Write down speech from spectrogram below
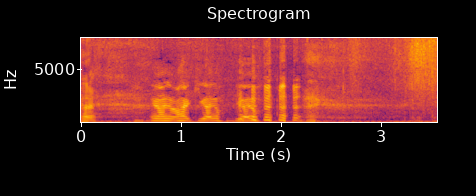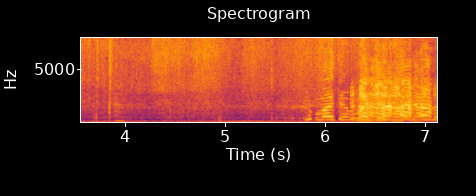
はい。いやはい着替えよう着替えよう。巻いて巻いて巻いて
